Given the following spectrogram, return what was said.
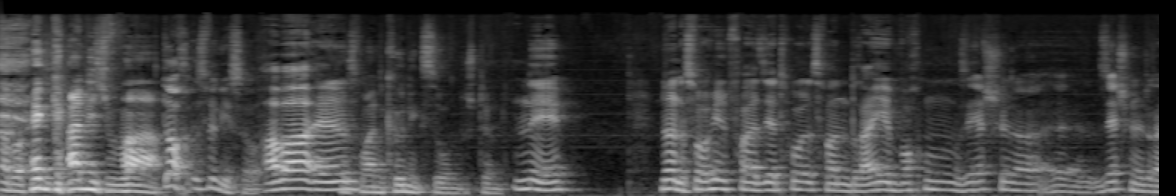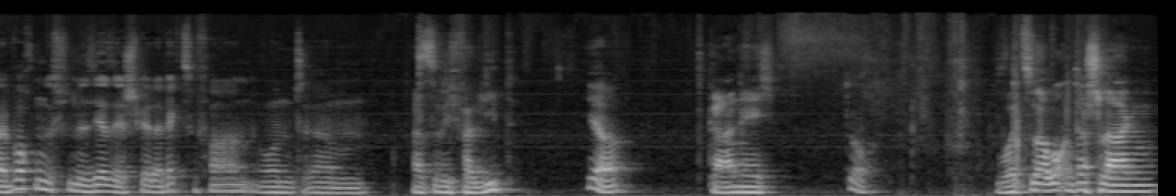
aber Gar nicht wahr. doch, ist wirklich so. Aber ähm, Das war ein Königssohn bestimmt. Nee. Nein, das war auf jeden Fall sehr toll. Es waren drei Wochen, sehr schöne, äh, sehr schöne drei Wochen. Es fiel mir sehr, sehr schwer, da wegzufahren. Und ähm, Hast du dich verliebt? ja, Gar nicht. doch. Wolltest du aber unterschlagen?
